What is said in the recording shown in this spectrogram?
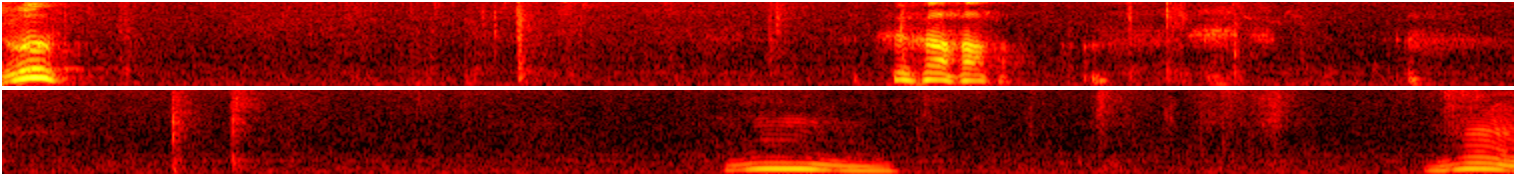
ดู อืมอืม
